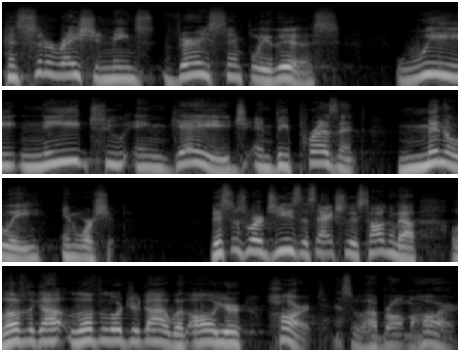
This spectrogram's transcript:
Consideration means very simply this we need to engage and be present mentally in worship. This is where Jesus actually is talking about love the, God, love the Lord your God with all your heart. And so I brought my heart.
